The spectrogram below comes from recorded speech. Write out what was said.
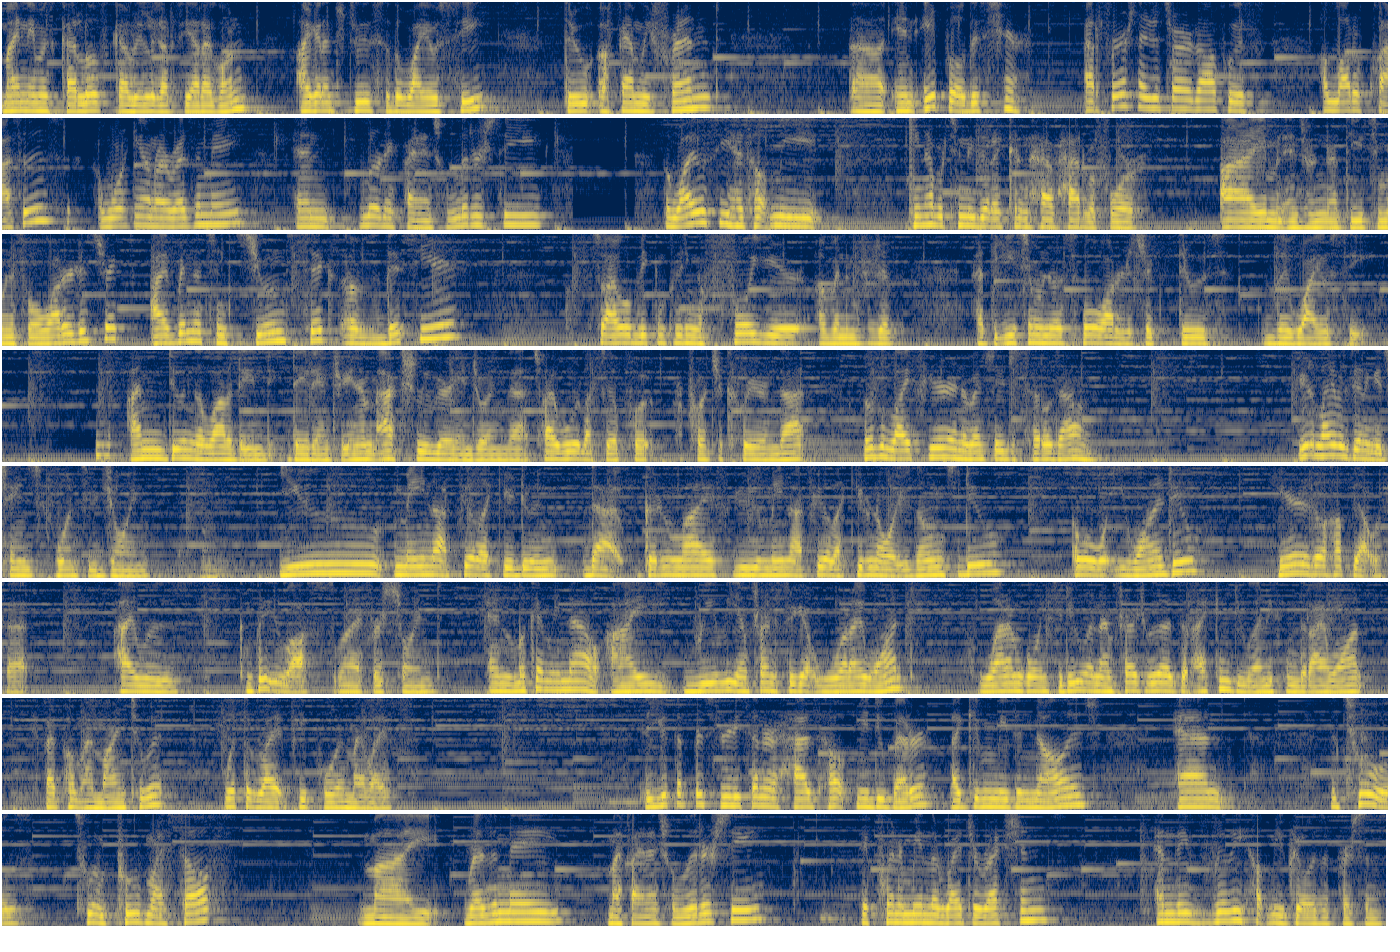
My name is Carlos Gabriel Garcia Aragon. I got introduced to the YOC through a family friend uh, in April this year. At first, I just started off with a lot of classes, working on my resume, and learning financial literacy. The YOC has helped me gain opportunities that I couldn't have had before. I am an intern at the Eastern Municipal Water District. I've been there since June 6th of this year, so I will be completing a full year of an internship at the Eastern Municipal Water District through the YOC. I'm doing a lot of data entry and I'm actually very enjoying that, so I would like to approach a career in that, build a life here and eventually just settle down. Your life is going to get changed once you join. You may not feel like you're doing that good in life, you may not feel like you don't know what you're going to do or what you want to do. Here, they'll help you out with that. I was completely lost when I first joined, and look at me now. I really am trying to figure out what I want, what I'm going to do, and I'm trying to realize that I can do anything that I want if I put my mind to it with the right people in my life. The Youth Opportunity Center has helped me do better by giving me the knowledge and the tools to improve myself, my resume, my financial literacy. They've pointed me in the right directions, and they've really helped me grow as a person.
